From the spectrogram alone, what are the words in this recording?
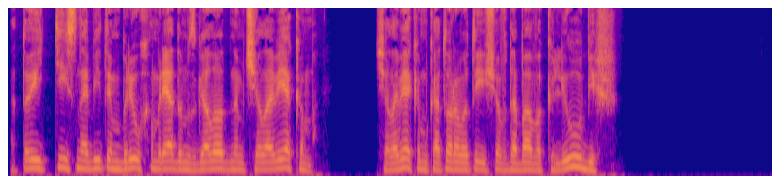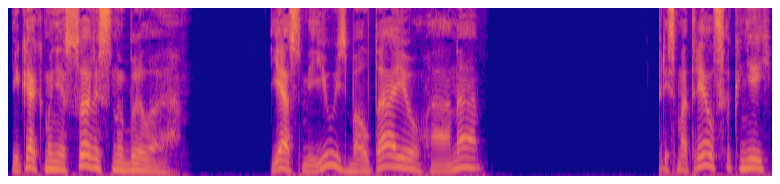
А то идти с набитым брюхом рядом с голодным человеком человеком, которого ты еще вдобавок любишь. И как мне совестно было. Я смеюсь, болтаю, а она... Присмотрелся к ней,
